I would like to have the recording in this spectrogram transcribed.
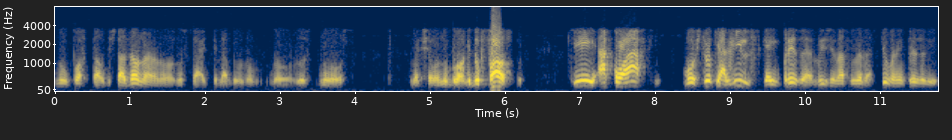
no portal do Estadão, no, no site lá do, no, no, no, como é que chama, no blog do Fausto, que a COAF mostrou que a Lils, que é a empresa Luiz Inácio Lula da Silva, a né, empresa de,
